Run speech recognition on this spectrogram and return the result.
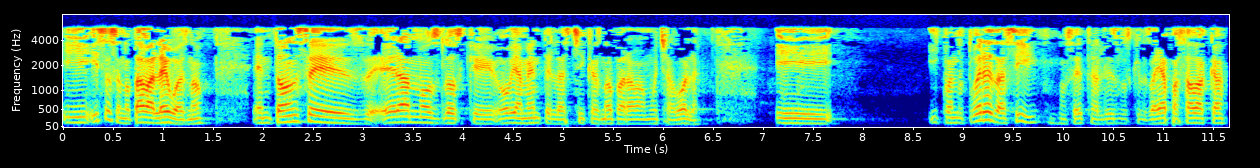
Y eso se notaba a leguas, ¿no? Entonces éramos los que obviamente las chicas no paraban mucha bola. Y, y cuando tú eres así, no sé, tal vez los que les haya pasado acá,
